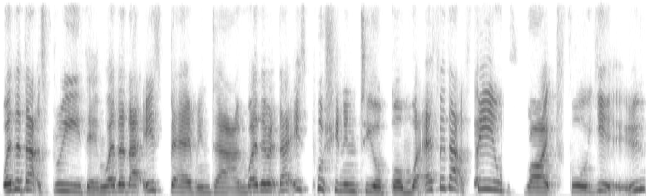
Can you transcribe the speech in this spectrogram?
whether that's breathing whether that is bearing down whether that is pushing into your bum whatever that feels right for you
